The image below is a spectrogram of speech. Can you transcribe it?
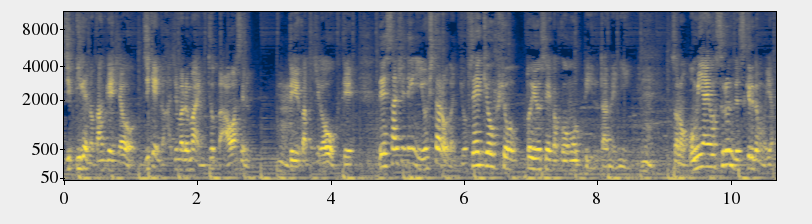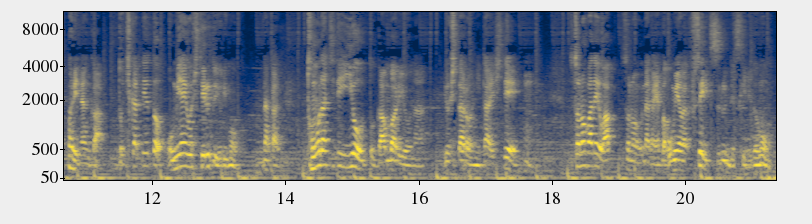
事件の関係者を事件が始まる前にちょっと合わせるっていう形が多くてで最終的に吉太郎が女性恐怖症という性格を持っているためにそのお見合いをするんですけれどもやっぱりなんかどっちかっていうとお見合いをしてるというよりもなんか友達でいようと頑張るような吉太郎に対して、その場ではそのなんかやっぱお見合いは不成立するんですけれども、その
